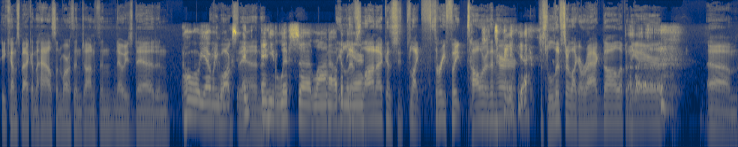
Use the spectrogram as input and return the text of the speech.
he comes back in the house, and Martha and Jonathan know he's dead, and Oh yeah, when He he, walks, walks in, in and, and- he lifts uh, Lana up in the air. He lifts air. Lana because she's like three feet taller than her. yeah. Just lifts her like a rag doll up in the air. Um,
